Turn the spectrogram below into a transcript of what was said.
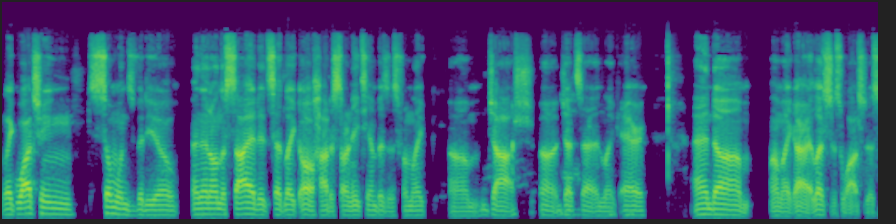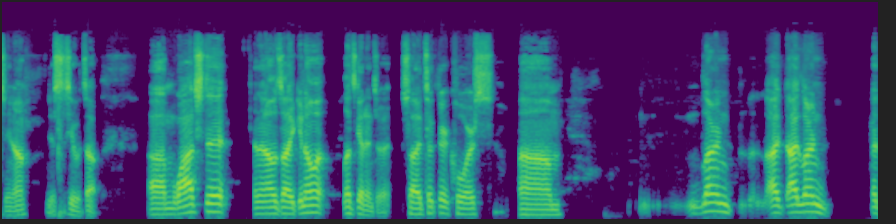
like watching someone's video and then on the side it said like, "Oh, how to start an ATM business" from like um Josh, uh Jet Set and like Eric. And um I'm like, "All right, let's just watch this, you know, just to see what's up." Um watched it and then I was like, "You know what? let's get into it. So I took their course. Um, learned I, I learned a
